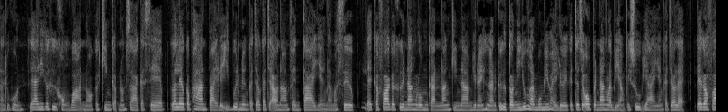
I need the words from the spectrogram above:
นะทุกคน และอันนี้ก็คือของหวานเนาะก็กินกับน้ำซากระแซบแล้วแล้วก็ผ่านไปแล้วอีกบื้อนึงก็เจ้าก็จะเอาน้ำแฟนตาอย่างนั้นมาเสิร์ฟและกาฟ้าก็คือนั่งลมกันนั่งกินน้ำอยู่ในเฮือน ก็คือตอนนี้อยู่เฮือนบ่มีไผเลย ก็จะจะออกไปนั่งระเบียงไปสูบยาอย่างกับเจ้าแหละและกาฟ้า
